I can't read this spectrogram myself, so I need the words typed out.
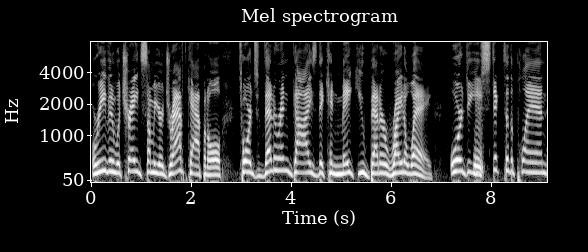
or even with trades some of your draft capital towards veteran guys that can make you better right away? Or do you hmm. stick to the plan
